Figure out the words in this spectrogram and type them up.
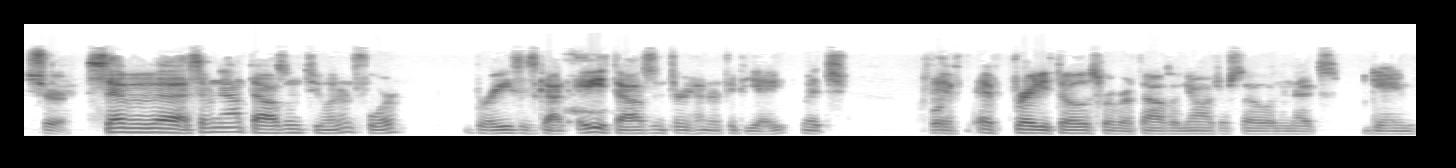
Sure. Seven uh, seventy nine thousand two hundred four. Brees has got eighty thousand three hundred fifty eight. Which, if if Brady throws for over a thousand yards or so in the next game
